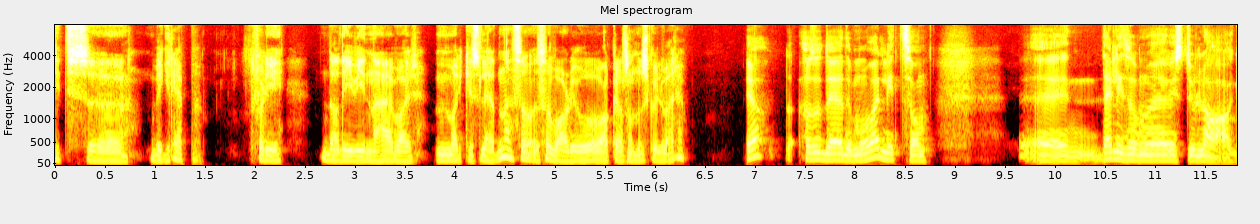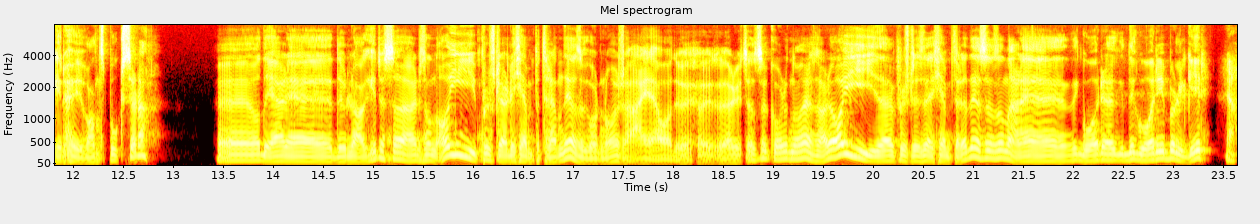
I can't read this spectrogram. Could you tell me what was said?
tidsbegrep. Fordi da de vinene her var markedsledende, så, så, var det jo akkurat som det skulle være. Ja, altså det, det må være litt sånn eh, Det er liksom hvis du lager høyvannsbukser, da. Uh, og det er det du lager, så er det sånn Oi, plutselig er det kjempetrendy, og så går det noen år, så nei, ja, du er ute, så går det noen år, så er det Oi, det er plutselig kjempetrendy. Så sånn er det. Det går, det går i bølger. Ja.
